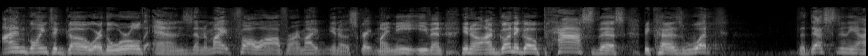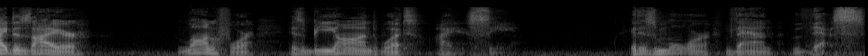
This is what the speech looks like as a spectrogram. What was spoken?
I'm going to go where the world ends and it might fall off or I might, you know, scrape my knee even. You know, I'm going to go past this because what the destiny I desire, long for, is beyond what I see. It is more than this.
